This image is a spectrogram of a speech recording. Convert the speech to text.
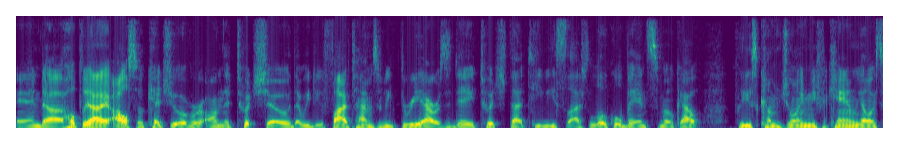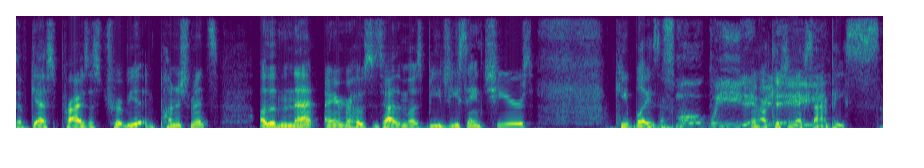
And uh, hopefully, I also catch you over on the Twitch show that we do five times a week, three hours a day, twitch.tv slash local band smokeout. Please come join me if you can. We always have guests, prizes, trivia, and punishments. Other than that, I am your host, Ty the Most BG, saying cheers, keep blazing, and I'll catch you next time. Peace.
